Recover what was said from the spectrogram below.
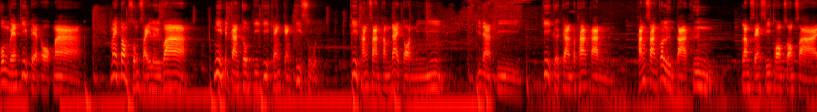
วงแหวนที่ 8 ออกมา ไม่ต้องสงสัยเลยว่า นี่เป็นการโจมตีที่แข็งแกร่งที่สุด ที่ทั้งซานทำได้ตอนนี้ วินาทีที่เกิดการประทะกัน ทั้งซานก็ลืมตาขึ้นลำแสงสีทองสองสาย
